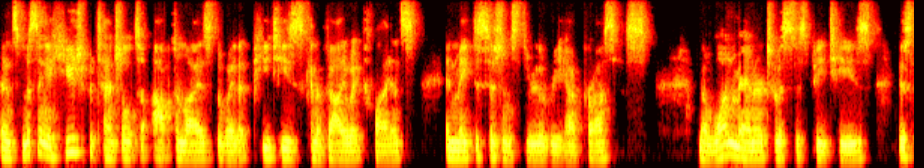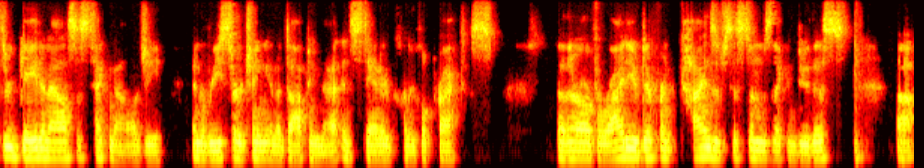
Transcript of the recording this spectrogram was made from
And it's missing a huge potential to optimize the way that PTs can evaluate clients and make decisions through the rehab process. Now, one manner to assist PTs is through gait analysis technology and researching and adopting that in standard clinical practice. Now, there are a variety of different kinds of systems that can do this uh,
